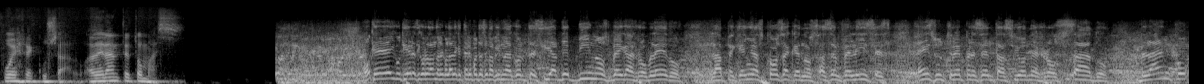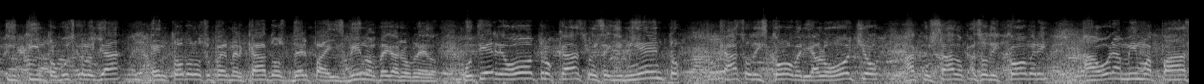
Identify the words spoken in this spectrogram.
fue recusado. Adelante, Tomás. Ok, Gutiérrez, recordando que tenemos una cortesía de Vinos Vega Robledo. Las pequeñas cosas que nos hacen felices en sus tres presentaciones, rosado, blanco y tinto. Búsquelo ya en todos los supermercados del país. Vinos Vega Robledo. Gutiérrez, otro caso en seguimiento, caso Discovery. A los ocho acusados, caso Discovery. Ahora mismo a Paz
